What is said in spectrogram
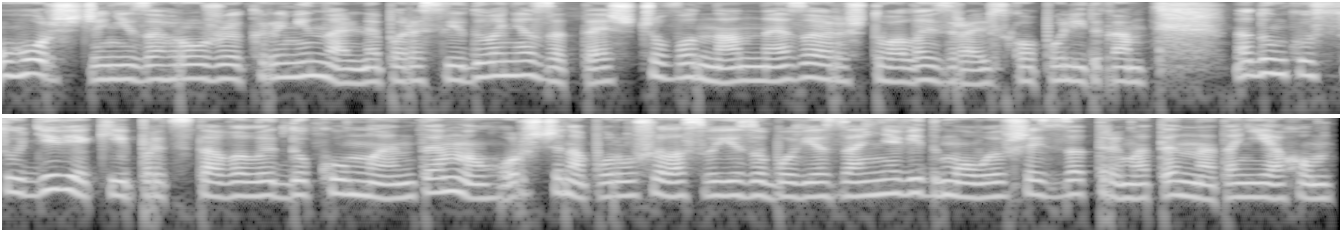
Угорщині загрожує кримінальне переслідування за те, що вона не заарештувала ізраїльського політика. На думку суддів, які представили документи, Угорщина порушила свої зобов'язання, відмовившись затримати Натаньяху.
